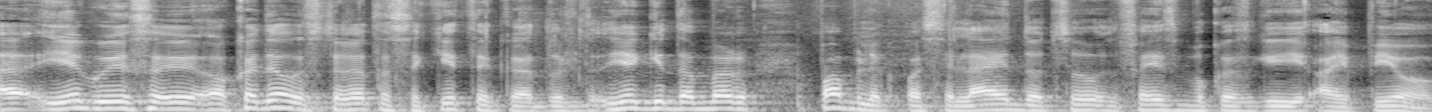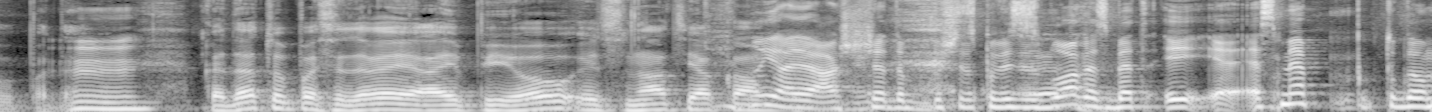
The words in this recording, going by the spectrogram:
Jeigu jisai, o kodėl jis turėtų sakyti, kad jiegi dabar public pasileido, tu, Facebookas gi IPO padarė. Mm. Kada tu pasidarai IPO, it's not your company. Nu, jo, jo, aš čia, šis pavyzdys blogas, bet esmė, tu gal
